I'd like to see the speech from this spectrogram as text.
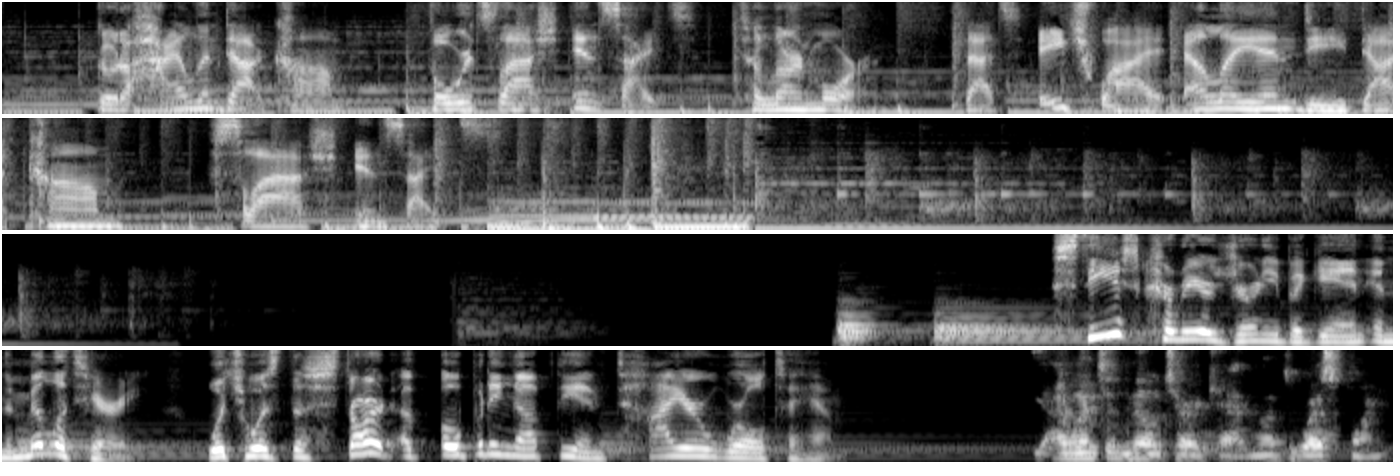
Go to hyland.com forward slash insights to learn more. That's H Y L A N D dot com slash insights. Steve's career journey began in the military, which was the start of opening up the entire world to him. I went to the military academy, went to West Point,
